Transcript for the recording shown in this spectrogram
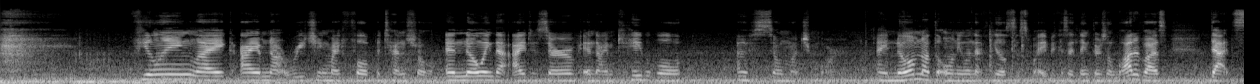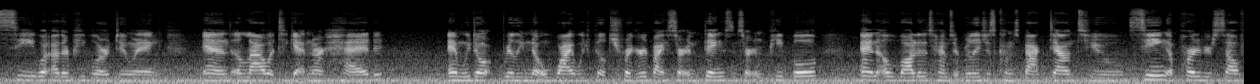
feeling like I am not reaching my full potential and knowing that I deserve and I'm capable of so much more. I know I'm not the only one that feels this way because I think there's a lot of us that see what other people are doing and allow it to get in our head and we don't really know why we feel triggered by certain things and certain people and a lot of the times it really just comes back down to seeing a part of yourself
